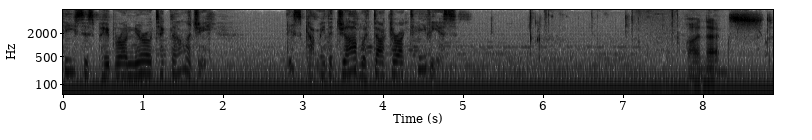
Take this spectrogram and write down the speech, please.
Thesis paper on neurotechnology. This got me the job with Dr. Octavius. Alright, next.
